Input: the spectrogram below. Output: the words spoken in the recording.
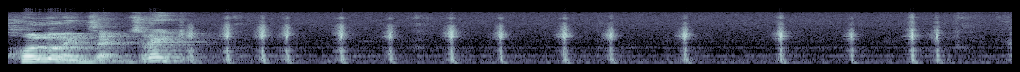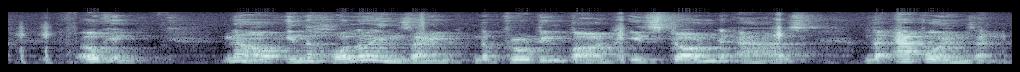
holoenzymes, right? Okay, now in the holoenzyme, the protein part is termed as the apoenzyme.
